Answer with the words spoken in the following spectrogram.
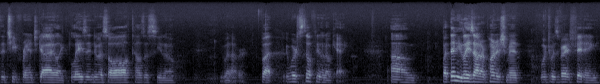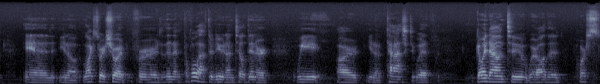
the chief ranch guy like lays into us all, tells us, you know, whatever. But we're still feeling okay. Um, but then he lays out our punishment, which was very fitting. And you know, long story short, for the the whole afternoon until dinner, we are you know tasked with going down to where all the horse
